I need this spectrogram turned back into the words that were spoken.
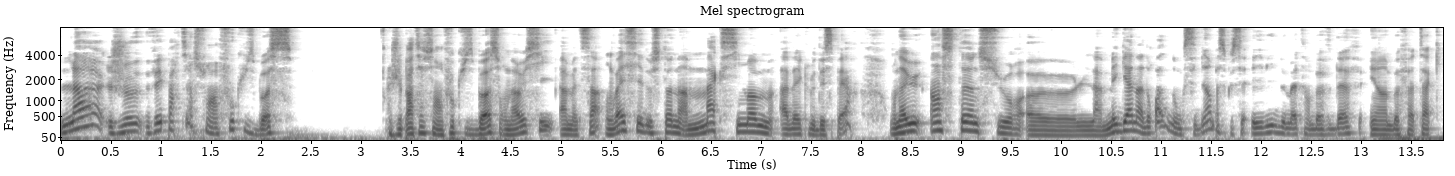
Là, je vais partir sur un focus boss. Je vais partir sur un focus boss, on a réussi à mettre ça. On va essayer de stun un maximum avec le Despair. On a eu un stun sur euh, la Mégane à droite, donc c'est bien parce que ça évite de mettre un buff def et un buff attaque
